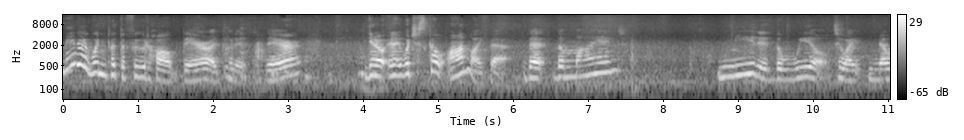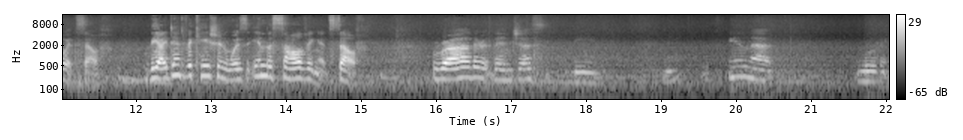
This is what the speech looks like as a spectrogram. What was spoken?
maybe i wouldn't put the food hall there i'd put it there you know, and it would just go on like that. That the mind needed the wheel to know itself. The identification was in the solving itself rather than just being in that moving.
